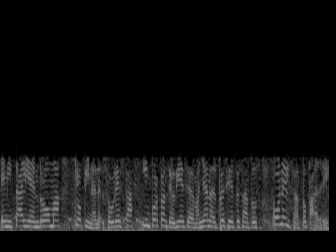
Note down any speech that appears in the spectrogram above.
en Italia, en Roma, qué opinan sobre esta importante audiencia de mañana del presidente Santos con el Santo Padre.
